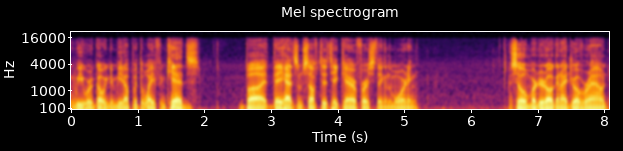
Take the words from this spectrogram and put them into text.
we were going to meet up with the wife and kids, but they had some stuff to take care of first thing in the morning. So Murder Dog and I drove around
